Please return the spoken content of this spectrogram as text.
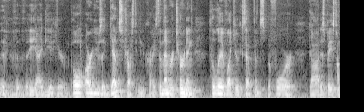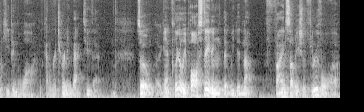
the, the, idea here. Paul argues against trusting in Christ and then returning to live like your acceptance before God is based on keeping the law, kind of returning back to that. So, again, clearly, Paul stating that we did not find salvation through the law,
